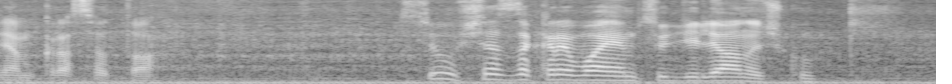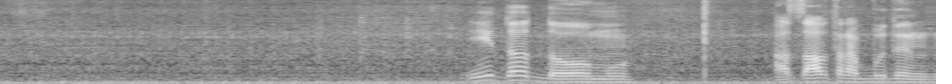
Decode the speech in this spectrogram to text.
Прям красота. Все, зараз закриваємо цю діляночку. І додому. А завтра будемо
